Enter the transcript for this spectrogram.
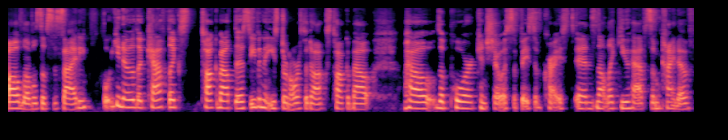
all levels of society. You know, the Catholics talk about this, even the Eastern Orthodox talk about how the poor can show us the face of Christ. And it's not like you have some kind of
